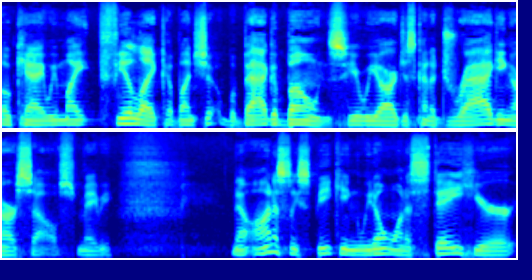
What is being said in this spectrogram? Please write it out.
okay, we might feel like a bunch of a bag of bones. Here we are, just kind of dragging ourselves, maybe. Now, honestly speaking, we don't want to stay here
